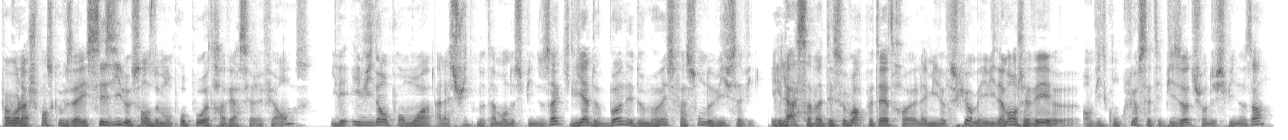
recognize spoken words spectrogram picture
Enfin voilà, je pense que vous avez saisi le sens de mon propos à travers ces références, il est évident pour moi, à la suite notamment de Spinoza, qu'il y a de bonnes et de mauvaises façons de vivre sa vie. Et là, ça va décevoir peut-être euh, l'ami l'obscur, mais évidemment, j'avais euh, envie de conclure cet épisode sur du Spinoza,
